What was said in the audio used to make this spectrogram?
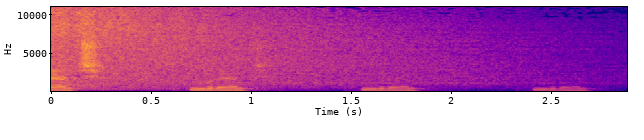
Suraj Suraj Suraj Suraj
